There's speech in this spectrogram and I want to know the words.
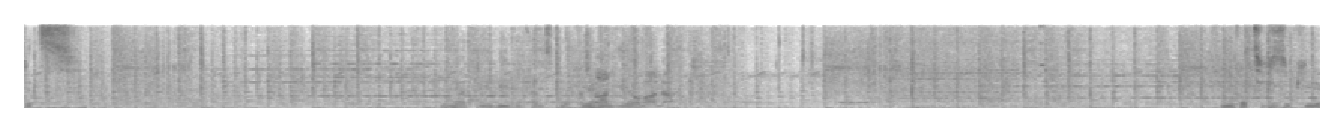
Ich jetzt. Ja, Delhi, du kannst mal hier hingehen. Commander. 45 ist okay.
